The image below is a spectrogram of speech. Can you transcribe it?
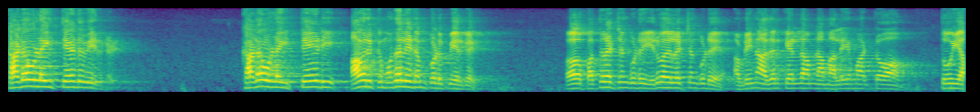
கடவுளை தேடுவீர்கள். கடவுளை தேடி அவருக்கு முதலிடம் கொடுப்பீர்கள். ஓ பத்து லட்சம் கொடு இருபது லட்சம் கொடு அப்படின்னு அதற்கெல்லாம் நாம் அலைய மாட்டோம். தூய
